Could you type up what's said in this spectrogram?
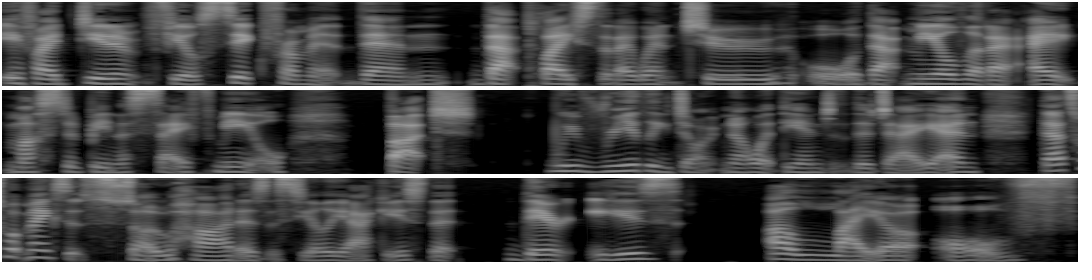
if I didn't feel sick from it, then that place that I went to or that meal that I ate must have been a safe meal but we really don't know at the end of the day. And that's what makes it so hard as a celiac is that there is a layer of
